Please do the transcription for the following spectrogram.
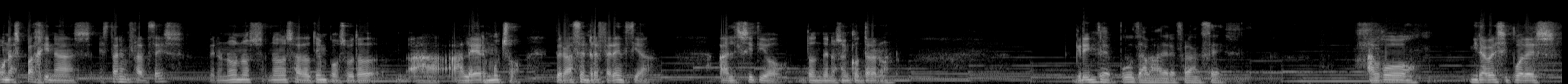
unas páginas, están en francés, pero no nos, no nos ha dado tiempo, sobre todo, a, a leer mucho, pero hacen referencia al sitio donde nos encontraron. Green, De puta madre francés. algo. Mira a ver si puedes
